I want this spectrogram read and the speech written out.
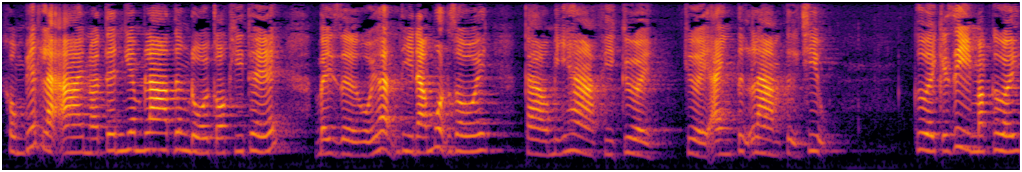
không biết là ai nói tên nghiêm la tương đối có khí thế, bây giờ hối hận thì đã muộn rồi. Cao Mỹ Hà phì cười, cười anh tự làm tự chịu. Cười cái gì mà cười,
